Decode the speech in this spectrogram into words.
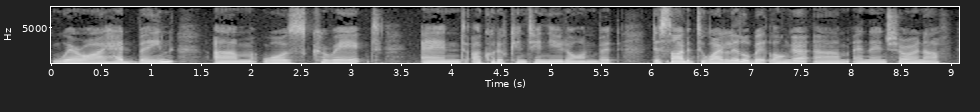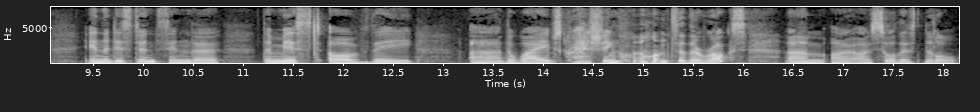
where I had been um, was correct and I could have continued on, but decided to wait a little bit longer. Um, and then, sure enough, in the distance, in the the mist of the uh, the waves crashing onto the rocks, um, I, I, saw this little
